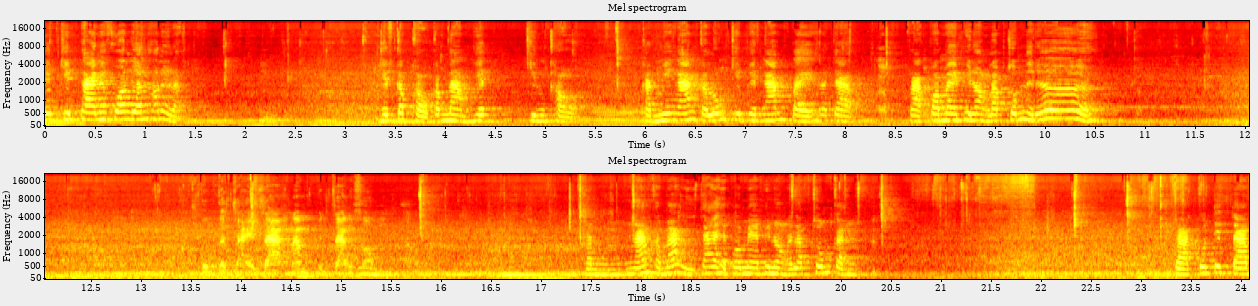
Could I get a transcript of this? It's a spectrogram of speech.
เห็ดกินตายในครัวเรือนเขานี่แหละอืมเห็ดกับเขาวกับน้ำเห็ดกินเขาวกันมีงานก็ลงคลิปเห็ดงานไปนะจ๊ะครับฝากพ่อแม่พี่น้องรับชมหน่อยเด้อผมก็สายสร้างน้ำเป็นสร้างสอมครับกันงานกับมากอยู่ใต้ให้พ่อแม่พี่น้องได้รับชมกัน ฝากกดติดตาม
